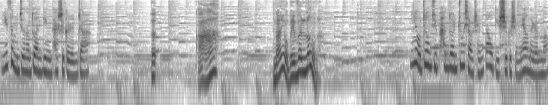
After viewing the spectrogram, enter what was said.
你怎么就能断定他是个人渣？呃，啊？男友被问愣了。你有证据判断朱小晨到底是个什么样的人吗？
